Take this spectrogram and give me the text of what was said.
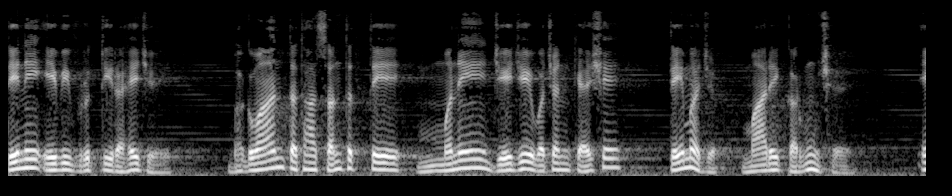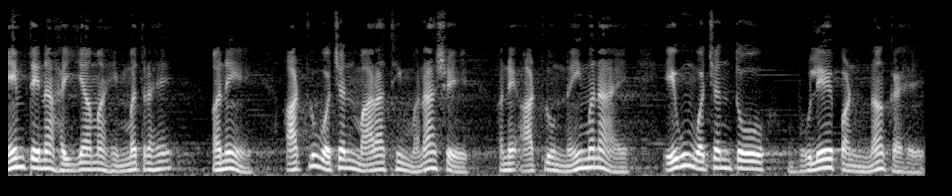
તેને એવી વૃત્તિ રહે છે, ભગવાન તથા સંત તે મને જે જે વચન કહેશે તેમજ મારે કરવું છે. એમ તેના હૈયામાં હિંમત રહે અને આટલું વચન મારાથી મનાશે અને આટલું નહીં મનાય એવું વચન તો ભૂલે પણ ન કહે.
